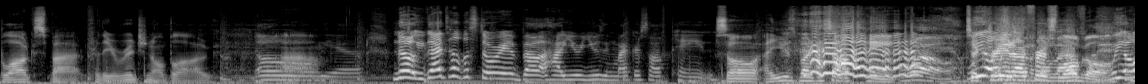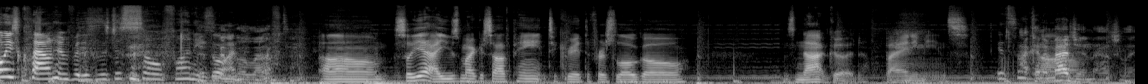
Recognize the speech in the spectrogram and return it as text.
Blogspot for the original blog. Oh Um, yeah. No, you gotta tell the story about how you were using Microsoft Paint. So I used Microsoft Paint Well, to We create our first logo. We always clown him for this because it's just so funny. it's Go on. go left. Um, so yeah, I used Microsoft Paint to create the first logo. It's not good by any means. It's I can Um, imagine actually.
